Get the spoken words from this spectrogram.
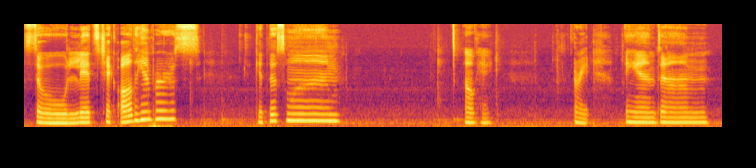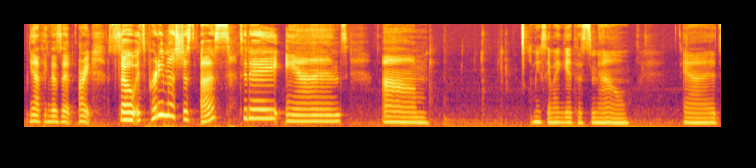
So let's check all the hampers. Get this one. Okay. All right. And um yeah, I think that's it. All right. So it's pretty much just us today and um let me see if I can get this now. Add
